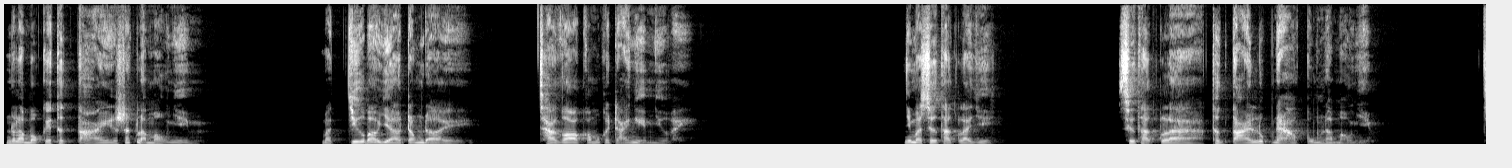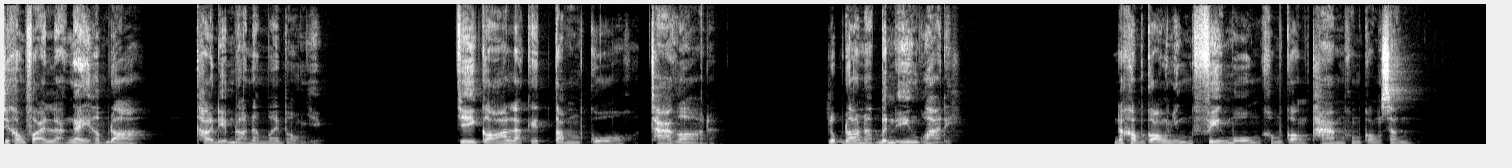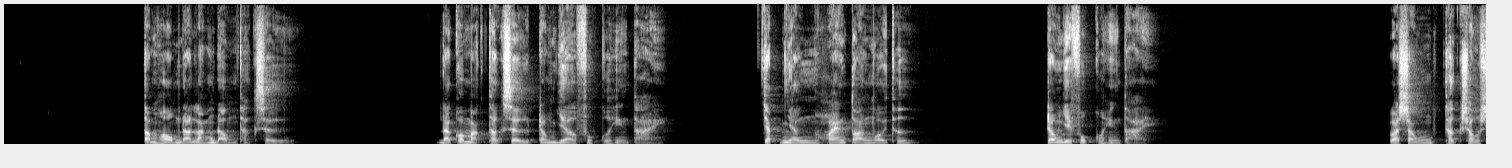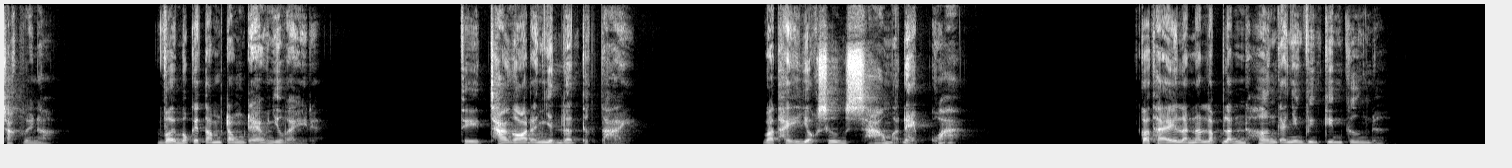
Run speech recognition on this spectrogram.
Nó là một cái thực tại rất là màu nhiệm, mà chưa bao giờ trong đời Tagore có một cái trải nghiệm như vậy. Nhưng mà sự thật là gì? Sự thật là thực tại lúc nào cũng là màu nhiệm, chứ không phải là ngày hôm đó, thời điểm đó nó mới màu nhiệm chỉ có là cái tâm của Tagore đó. Lúc đó nó bình yên quá đi. Nó không còn những phiền muộn, không còn tham, không còn sân. Tâm hồn đã lắng động thật sự. Đã có mặt thật sự trong giờ phút của hiện tại. Chấp nhận hoàn toàn mọi thứ trong giây phút của hiện tại. Và sống thật sâu sắc với nó. Với một cái tâm trong trẻo như vậy đó thì Tagore đã nhìn lên thực tại và thấy giọt sương sao mà đẹp quá. Có thể là nó lấp lánh hơn cả những viên kim cương nữa.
